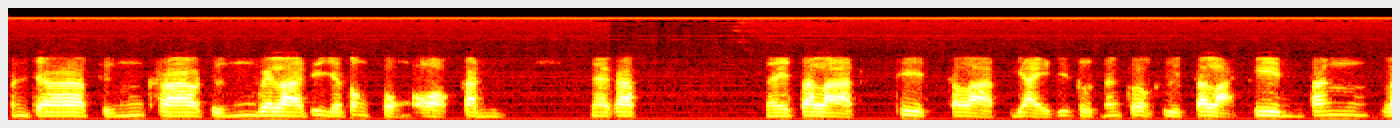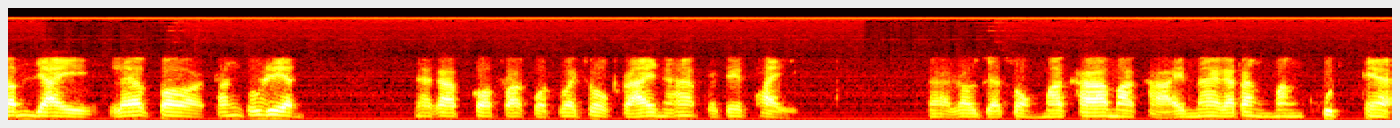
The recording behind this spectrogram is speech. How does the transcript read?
มันจะถึงคราวถึงเวลาที่จะต้องส่งออกกันนะครับ ในตลาด ที่ตลาดใหญ่ที่สุดนั่นก็คือตลาดจีนทั้งลำไยแล้วก็ทั้งทุเรียนนะครับ ก็ปรากฏว่าโชคร้ายนะฮะประเทศไทยเราจะส่งมาค้ามาขายแม้กระทั่งมังคุดเนี่ย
